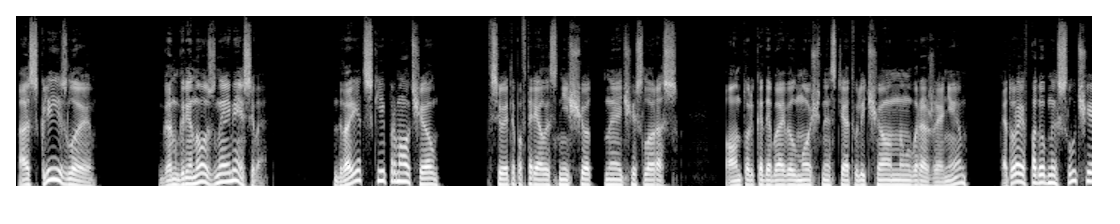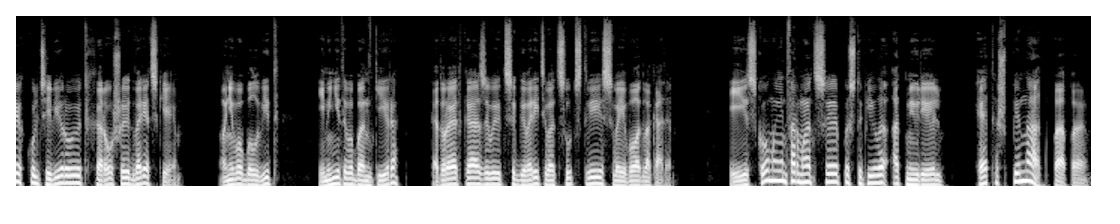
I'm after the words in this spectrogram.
осклизлое, гангренозное месиво». Дворецкий промолчал. Все это повторялось несчетное число раз. Он только добавил мощности отвлеченному выражению, которое в подобных случаях культивируют хорошие дворецкие. У него был вид именитого банкира, который отказывается говорить в отсутствии своего адвоката. И искомая информация поступила от Мюриэль. «Это шпинат, папа».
